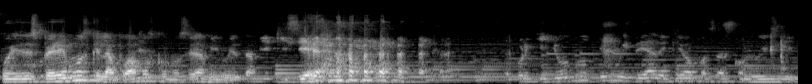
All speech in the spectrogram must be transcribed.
Pues esperemos que la podamos conocer, amigo. Yo también quisiera. Porque yo no tengo idea de qué va a pasar con Luis y,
